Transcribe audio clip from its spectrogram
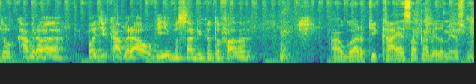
no Cabra Pode Cabra ao vivo sabe o que eu tô falando. Agora o que cai é só o cabelo mesmo.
